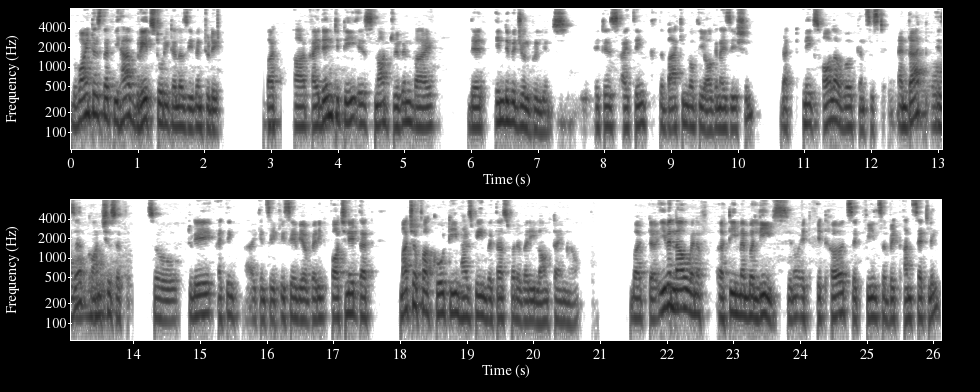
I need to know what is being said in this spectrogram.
the point is that we have great storytellers even today, but our identity is not driven by their individual brilliance. It is, I think, the backing of the organization that makes all our work consistent. And that is a conscious effort. So today, I think I can safely say we are very fortunate that much of our core team has been with us for a very long time now. But uh, even now, when a, a, team member leaves, you know, it, it hurts, it feels a bit unsettling.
